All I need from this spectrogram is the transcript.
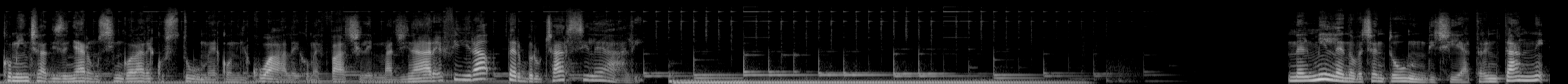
Comincia a disegnare un singolare costume con il quale, come è facile immaginare, finirà per bruciarsi le ali. Nel 1911, a 30 anni,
